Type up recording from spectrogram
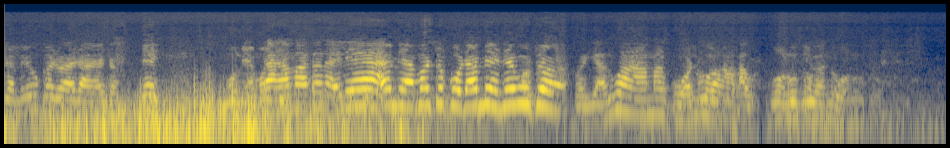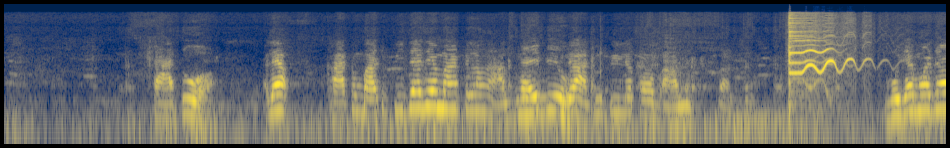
તમે એવું કરવા આવ્યા છો? મહેમાન તો પોડા મેને મોટો ગોડું. કાટું ખાટું બાટું પીધા છે માર પેલા આલુ. નહીં પીવું. આટલું પી લે આલુ. મુજે મોટો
